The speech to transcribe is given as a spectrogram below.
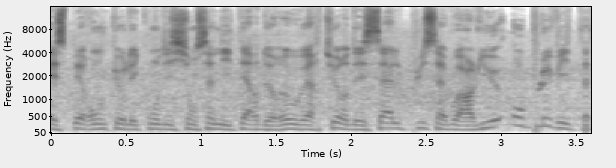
Espérons que les conditions sanitaires de réouverture des salles puissent avoir lieu au plus vite.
